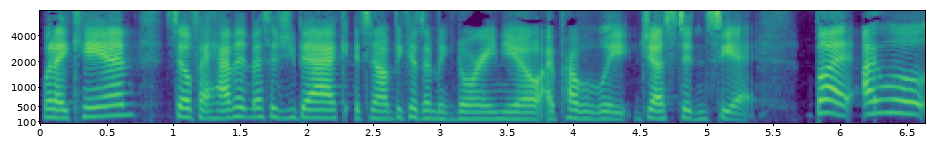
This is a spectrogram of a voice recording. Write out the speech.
when I can. So if I haven't messaged you back, it's not because I'm ignoring you. I probably just didn't see it but I will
